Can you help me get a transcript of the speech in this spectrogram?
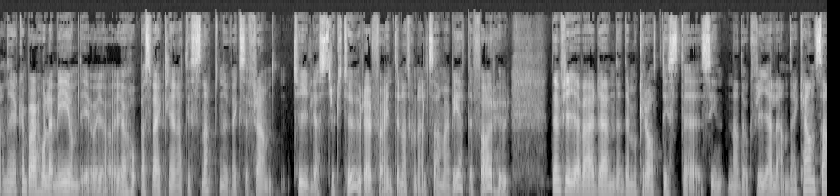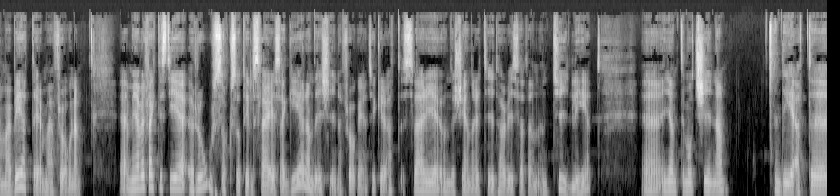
Ja, jag kan bara hålla med om det och jag, jag, hoppas verkligen att det snabbt nu växer fram tydliga strukturer för internationellt samarbete för hur den fria världen, demokratiskt eh, sinnade och fria länder kan samarbeta i de här frågorna. Eh, men jag vill faktiskt ge ros också till Sveriges agerande i Kina-frågan. Jag tycker att Sverige under senare tid har visat en, en tydlighet eh, gentemot Kina. Det att eh,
